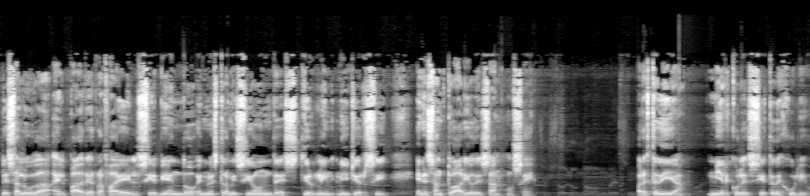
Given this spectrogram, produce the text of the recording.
Les saluda el Padre Rafael sirviendo en nuestra misión de Stirling, New Jersey, en el santuario de San José. Para este día, miércoles 7 de julio,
